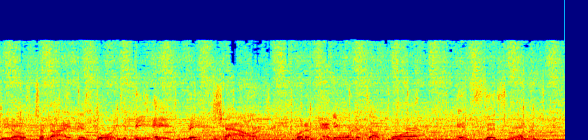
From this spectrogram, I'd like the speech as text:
She knows tonight is going to be a big challenge, but if anyone is up for it, it's this woman.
